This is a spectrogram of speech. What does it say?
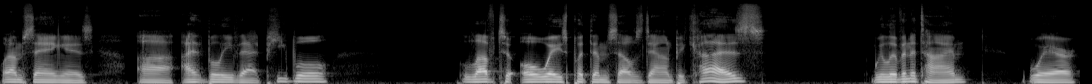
what I'm saying is, uh, I believe that people love to always put themselves down because we live in a time where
